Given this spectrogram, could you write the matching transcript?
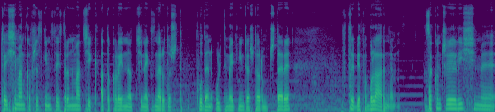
Cześć siemanko wszystkim, z tej strony Macik, a to kolejny odcinek z Naruto Shippuden Ultimate Ninja Storm 4 w trybie fabularnym. Zakończyliśmy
